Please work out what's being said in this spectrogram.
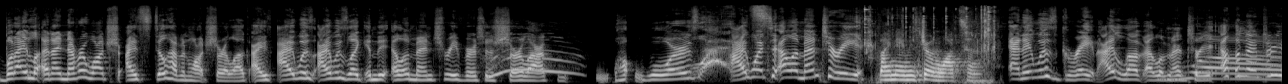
But I and I never watched. I still haven't watched Sherlock. I I was I was like in the elementary versus Sherlock wars. What? I went to elementary. My name is Joan Watson. And it was great. I love elementary. Whoa. Elementary.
